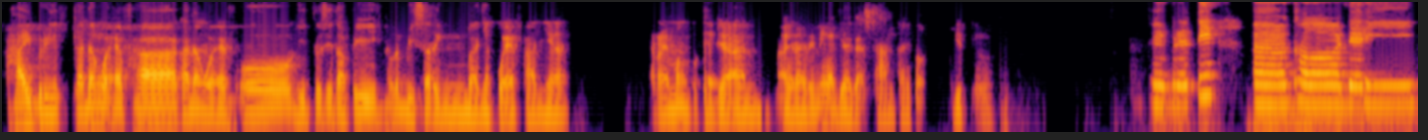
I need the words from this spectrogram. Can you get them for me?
hybrid. Kadang WFH, kadang WFO gitu sih, tapi lebih sering banyak WFH-nya. Karena emang pekerjaan akhir-akhir ini lagi agak santai kok, gitu. Oke, berarti uh, kalau dari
